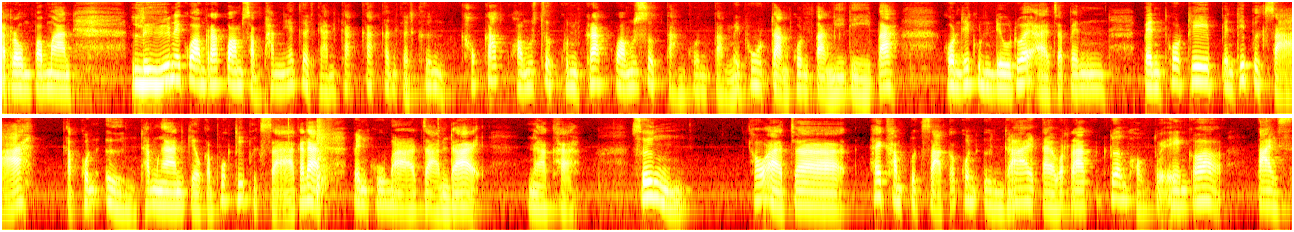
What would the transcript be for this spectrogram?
อารมณ์ประมาณ หรือในความรักความสัมพันธ์นี้เกิดการกักกักกันเกิดขึ้น เขากักความรู้สึกคุณกักความรู้สึกต่างคนต่างไม่พูดต่างคนต่างมีดีป่ะคนที่คุณดิวด้วยอาจจะเป็นเป็นพวกที่เป็นที่ปรึกษากับคนอื่นทำงานเกี่ยวกับพวกที่ปรึกษาก็ได้ เป็นครูบาอาจารย์ได้นะคะซึ่งเขาอาจจะให้คำปรึกษากับคนอื่นได้ แต่ว่ารักเรื่องของตัวเองก็ตายส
